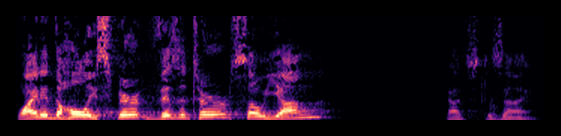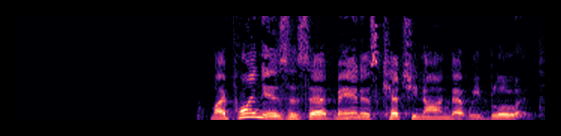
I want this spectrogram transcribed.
Why did the Holy Spirit visit her so young? God's design. My point is, is that man is catching on that we blew it.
